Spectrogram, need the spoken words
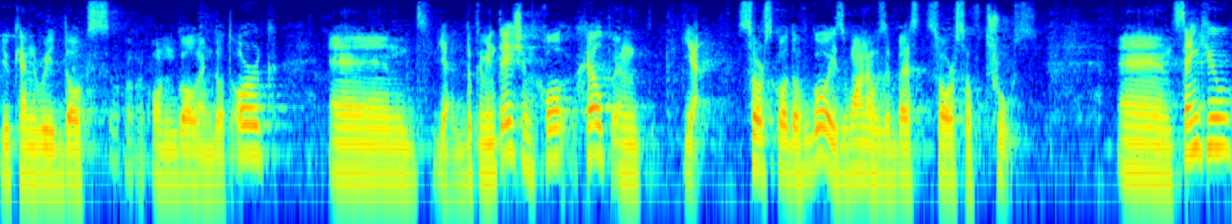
You can read docs on golang.org. And yeah, documentation help and yeah, source code of Go is one of the best source of truth. And thank you.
